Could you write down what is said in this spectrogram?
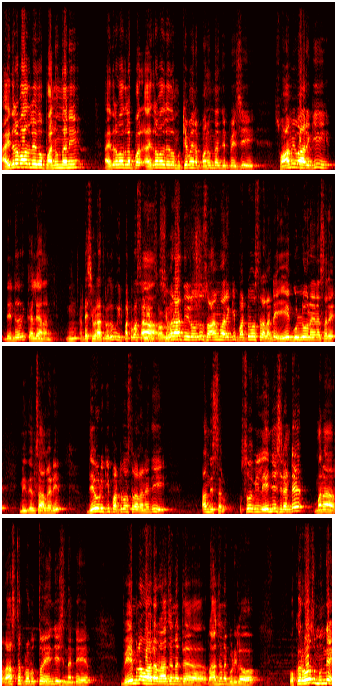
హైదరాబాద్లో ఏదో పని ఉందని హైదరాబాద్లో ప హైదరాబాద్లో ఏదో ముఖ్యమైన పని ఉందని చెప్పేసి స్వామివారికి దేంటిది? కళ్యాణానికి. అంటే శివరాత్రి రోజు పట్టు వస్త్రాలు. శివరాత్రి రోజు స్వామివారికి పట్టు వస్త్రాలు అంటే ఏ గుళ్ళోనైనా సరే మీకు తెలుసు ఆల్రెడీ దేవుడికి పట్టు వస్త్రాలు అనేది అందిస్తారు సో వీళ్ళు ఏం చేశారంటే మన రాష్ట్ర ప్రభుత్వం ఏం చేసిందంటే వేములవాడ రాజన్న రాజన్న గుడిలో ఒక రోజు ముందే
